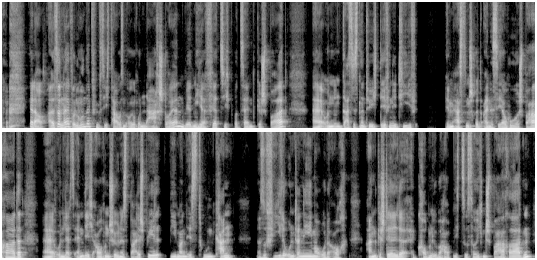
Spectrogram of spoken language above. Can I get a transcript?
genau, also ne, von 150.000 Euro nach Steuern werden hier 40 Prozent gespart. Äh, und, und das ist natürlich definitiv im ersten Schritt eine sehr hohe Sparrate äh, und letztendlich auch ein schönes Beispiel, wie man es tun kann. Also viele Unternehmer oder auch Angestellte äh, kommen überhaupt nicht zu solchen Sparraten,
